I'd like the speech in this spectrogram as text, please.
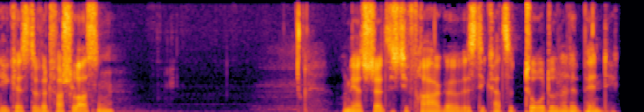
die Kiste wird verschlossen. Und jetzt stellt sich die Frage, ist die Katze tot oder lebendig?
